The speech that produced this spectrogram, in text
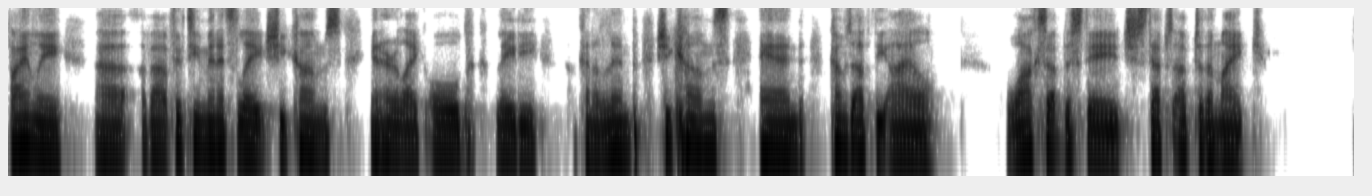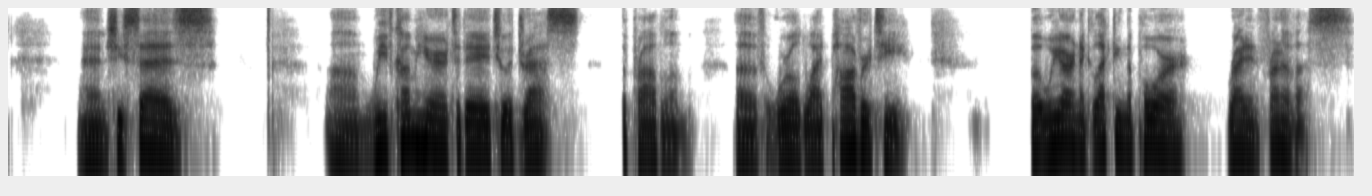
finally, uh, about 15 minutes late, she comes in her like old lady kind of limp. She comes and comes up the aisle, walks up the stage, steps up to the mic, and she says, um, We've come here today to address the problem of worldwide poverty, but we are neglecting the poor right in front of us.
